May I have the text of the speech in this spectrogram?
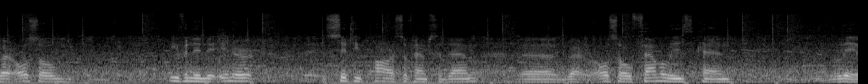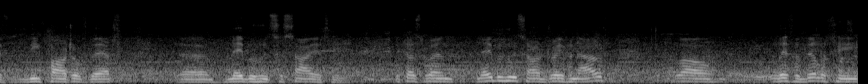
where also even in the inner city parts of Amsterdam uh, where also families can live, be part of that uh, neighborhood society because when neighborhoods are driven out, well, livability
